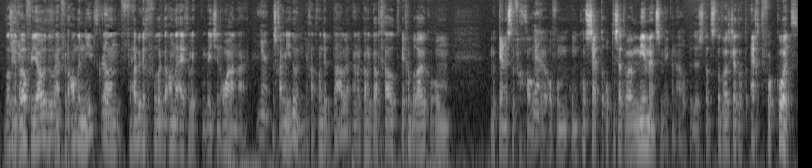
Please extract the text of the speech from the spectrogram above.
want als ik het wel voor jou doe en voor de ander niet, Klopt. dan heb ik het gevoel dat ik de ander eigenlijk een beetje een oor aan naar. Ja. Dus ga ik niet doen. Je gaat gewoon dit betalen en dan kan ik dat geld weer gebruiken om mijn kennis te vergroten. Ja. Of om, om concepten op te zetten waar meer mensen mee kan helpen. Dus dat is tot wat ik zeg, dat echt voor kort.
